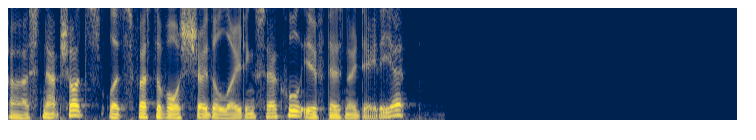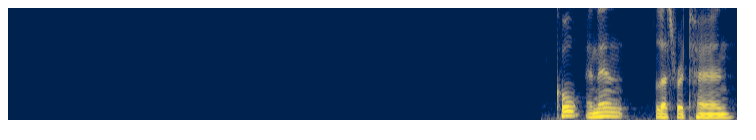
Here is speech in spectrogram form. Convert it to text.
uh, snapshots, let's first of all show the loading circle if there's no data yet. Cool, and then let's return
